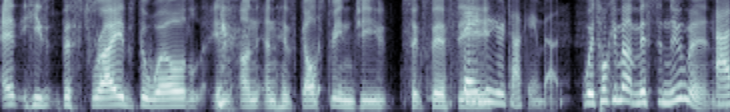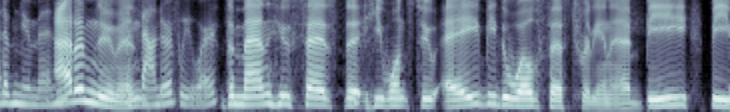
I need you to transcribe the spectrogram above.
and he bestrides the world in on, on his Gulfstream G650. Say who you're talking about. We're talking about Mr. Neumann. Adam Neumann, Adam Neumann. the founder of WeWork. the man who says that he wants to A, be the world's first trillionaire, B, be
